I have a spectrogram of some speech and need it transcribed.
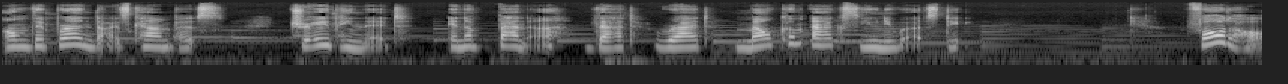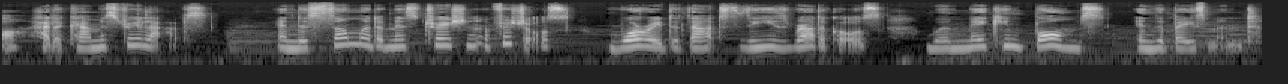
on the Brandeis campus, draping it in a banner that read Malcolm X University. Ford Hall had a chemistry labs, and some administration officials worried that these radicals were making bombs in the basement.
